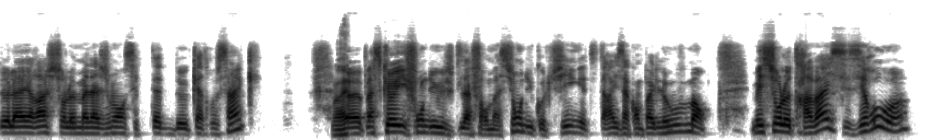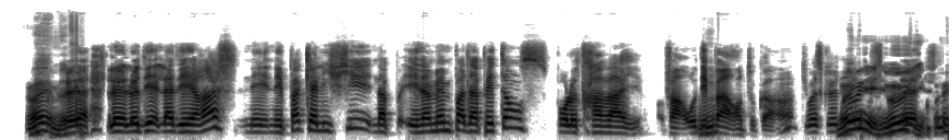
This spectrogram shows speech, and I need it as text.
de la RH sur le management, c'est peut-être de 4 ou 5. Ouais. parce qu'ils font du, de la formation, du coaching, etc. Ils accompagnent le mouvement. Mais sur le travail, c'est zéro. Hein. Ouais, le, le, la DRH n'est pas qualifiée et n'a même pas d'appétence pour le travail. Enfin, au mmh départ, en tout cas. Hein. Tu vois ce que je veux oui, dire? oui, oui, oui,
